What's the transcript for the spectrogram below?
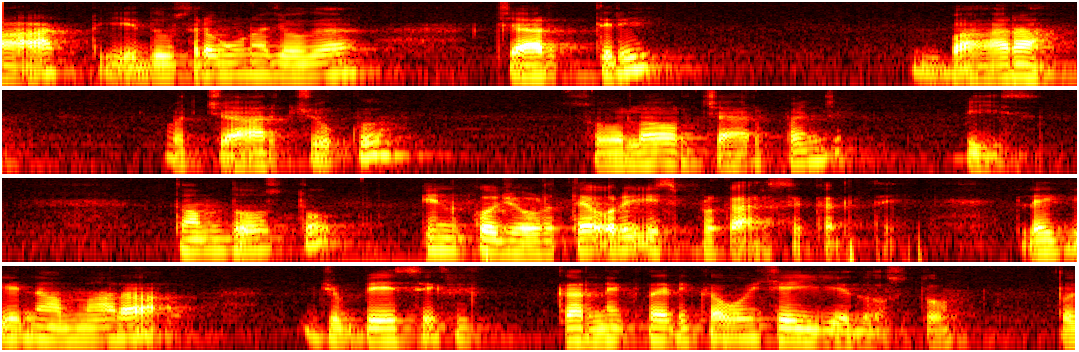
आठ, ये दूसरा गुणज हो गया चार त्री बारह, और चार चुक सोलह और चार पंज बीस। तो हम दोस्तों इनको जोड़ते और इस प्रकार से करते लेकिन हमारा जो बेसिक करने का तरीका वो यही है दोस्तों। तो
